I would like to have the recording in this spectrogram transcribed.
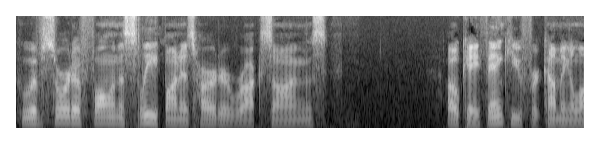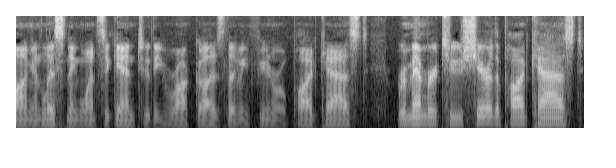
who have sort of fallen asleep on his harder rock songs. Okay, thank you for coming along and listening once again to the Rock God's Living Funeral podcast. Remember to share the podcast,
